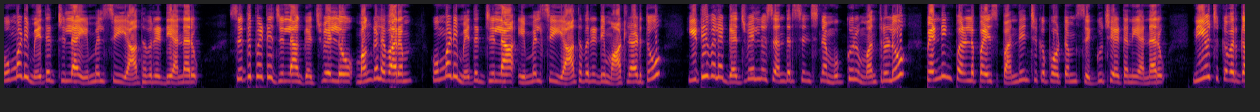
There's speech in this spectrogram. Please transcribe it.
ఉమ్మడి మెదక్ జిల్లా ఎమ్మెల్సీ యాదవరెడ్డి అన్నారు. సిద్దిపేట జిల్లా గజ్వేల్లో మంగళవారం ఉమ్మడి మెదక్ జిల్లా ఎమ్మెల్సీ యాదవరెడ్డి మాట్లాడుతూ ఇటీవల గజ్వేల్ను సందర్శించిన ముగ్గురు మంత్రులు పెండింగ్ పనులపై స్పందించకపోవటం సిగ్గుచేటని అన్నారు. నియోజకవర్గ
